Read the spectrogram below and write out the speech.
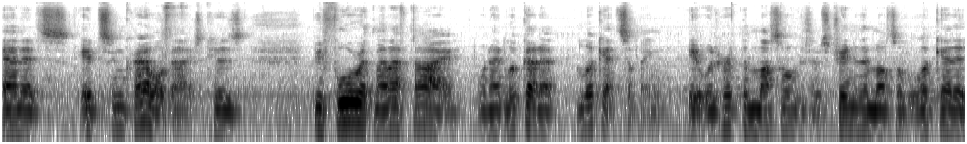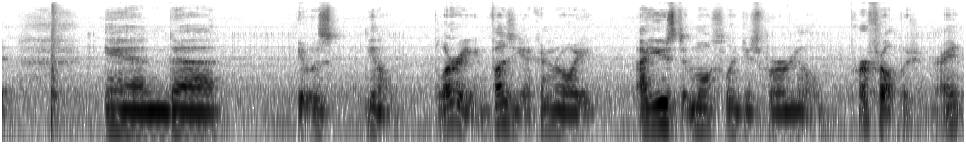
And it's, it's incredible, guys, because before with my left eye, when I'd look at it, look at something, it would hurt the muscle, because I'm straining the muscle to look at it, and, uh, it was, you know, blurry and fuzzy, I couldn't really, I used it mostly just for, you know, peripheral vision, right?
